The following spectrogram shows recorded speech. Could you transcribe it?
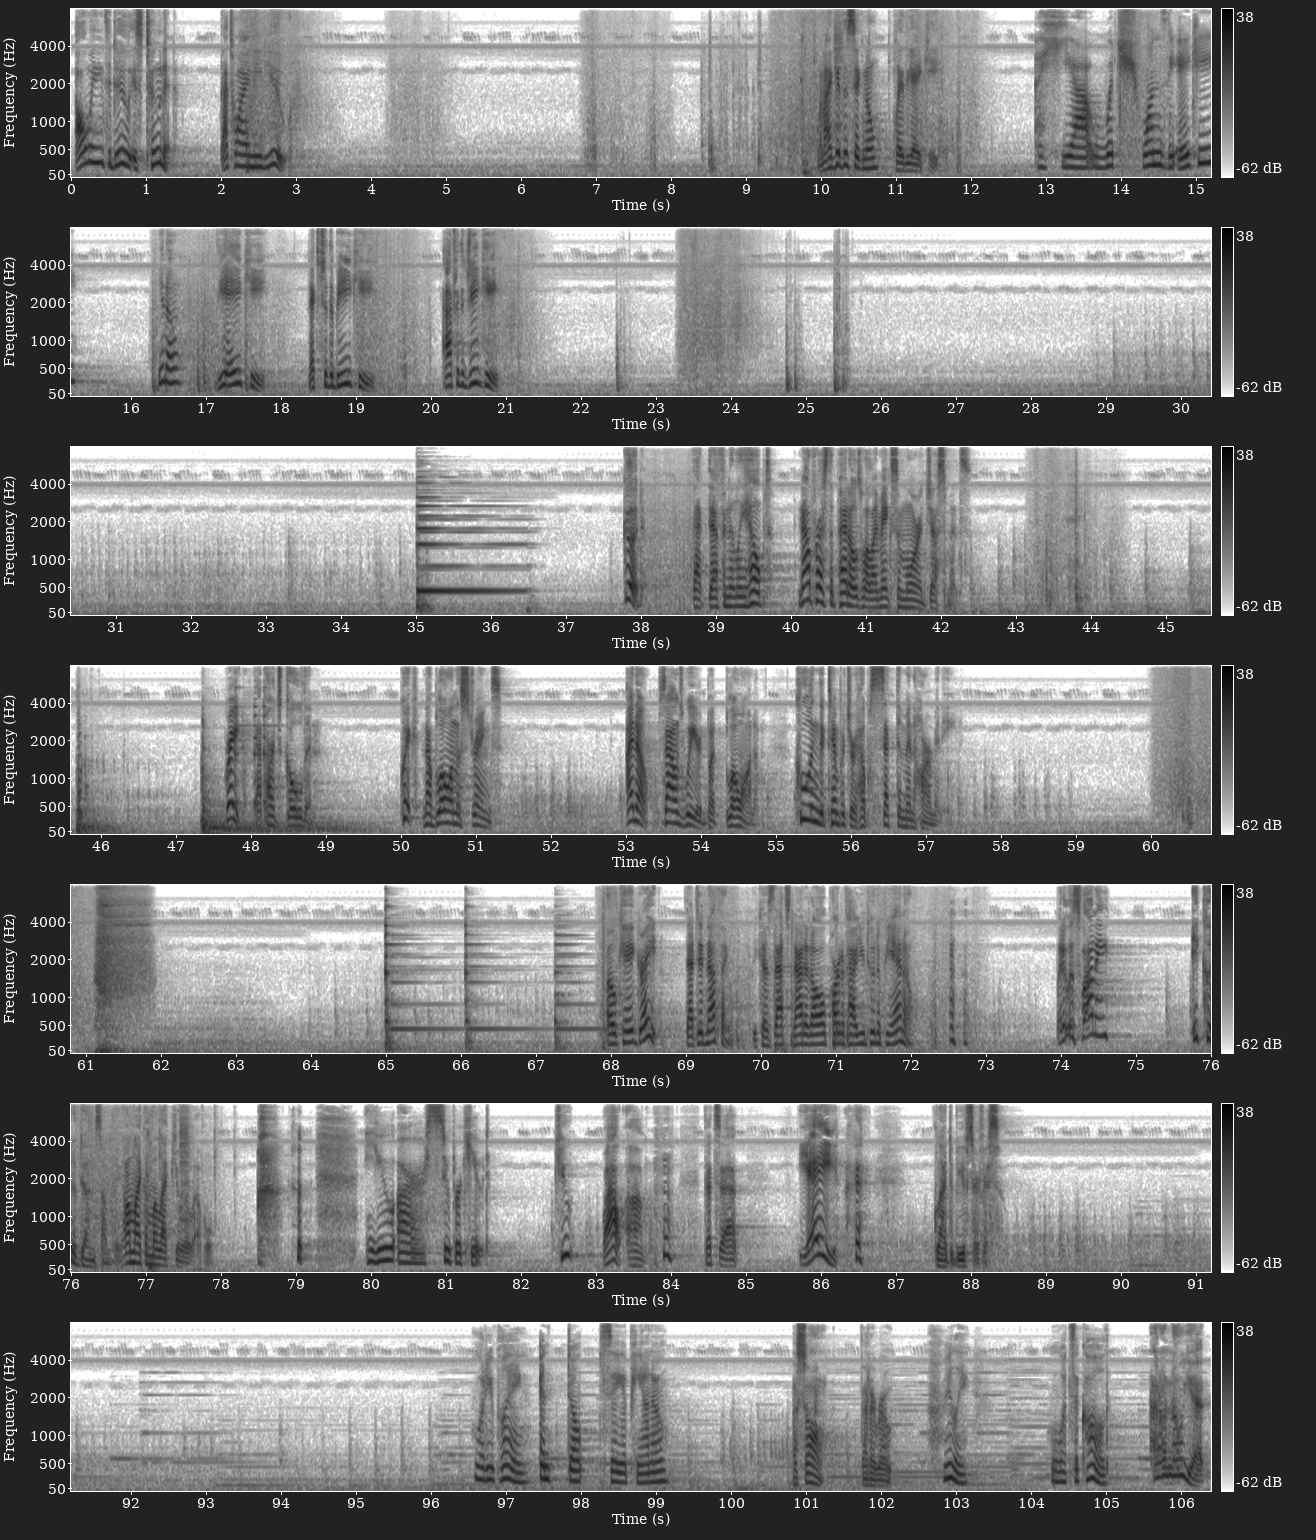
All we need to do is tune it. That's why I need you. When I give the signal, play the A key. Uh, yeah, which one's the A key? You know, the A key. Next to the B key. After the G key. Good. That definitely helped. Now press the pedals while I make some more adjustments. Great, that part's golden. Quick, now blow on the strings. I know, sounds weird, but blow on them. Cooling the temperature helps set them in harmony. okay, great. That did nothing, because that's not at all part of how you tune a piano. but it was funny. It could have done something on like a molecular level. You are super cute. Cute. Wow, uh, that's, uh, yay! Glad to be of service. What are you playing? And don't say a piano. A song that I wrote. Really? What's it called? I don't know yet.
